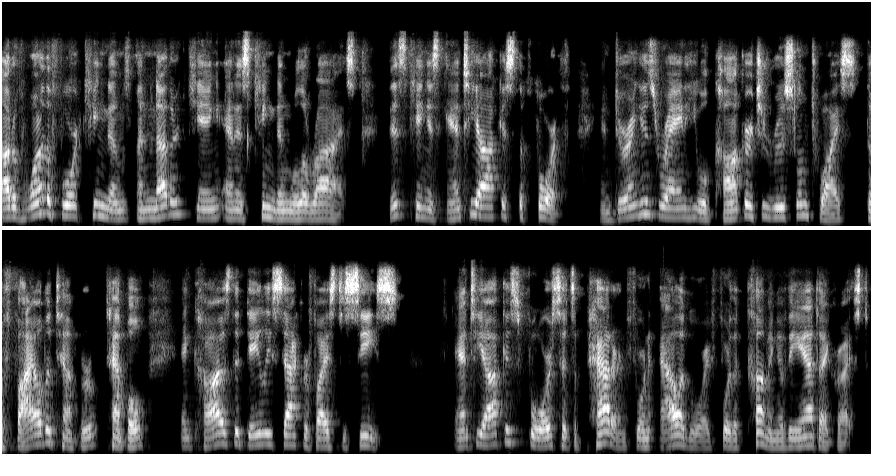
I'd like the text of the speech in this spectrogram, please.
Out of one of the four kingdoms, another king and his kingdom will arise. This king is Antiochus IV, and during his reign, he will conquer Jerusalem twice, defile the temple, and cause the daily sacrifice to cease. Antiochus IV sets a pattern for an allegory for the coming of the Antichrist.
